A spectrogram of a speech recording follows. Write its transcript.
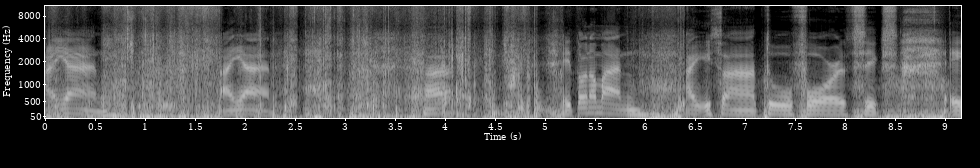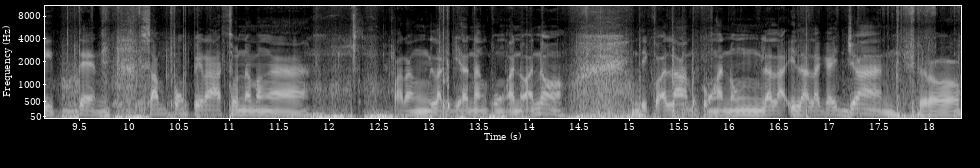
Ayan. Ayan. Ha? Ito naman ay isa 2, 4, 6, 8, 10. Sampung piraso na mga parang lagyan ng kung ano-ano. Hindi ko alam kung anong lala ilalagay dyan. Pero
